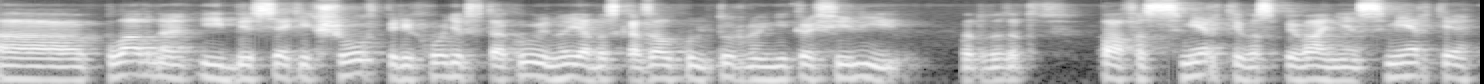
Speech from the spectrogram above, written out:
плавно и без всяких швов переходит в такую, ну, я бы сказал, культурную некрофилию. Вот, вот этот пафос смерти, воспевание смерти.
